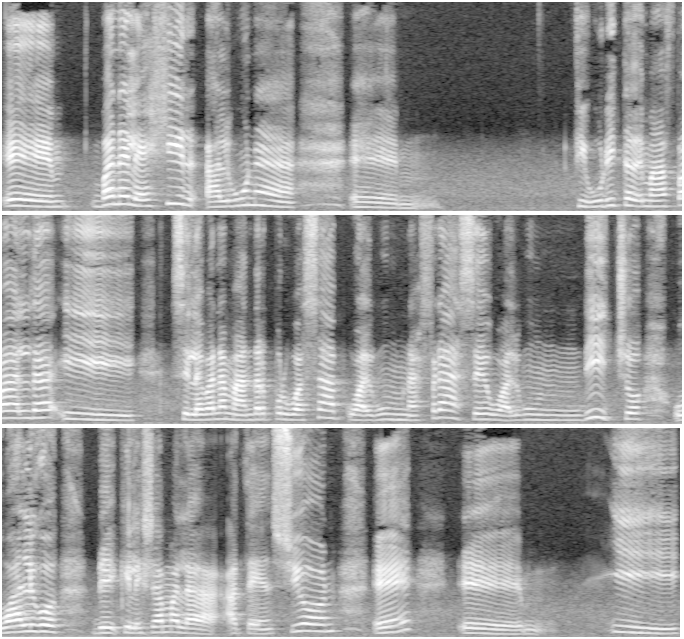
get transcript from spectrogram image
Eh, van a elegir alguna figurita de Mafalda y se la van a mandar por WhatsApp o alguna frase o algún dicho o algo de, que les llama la atención y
